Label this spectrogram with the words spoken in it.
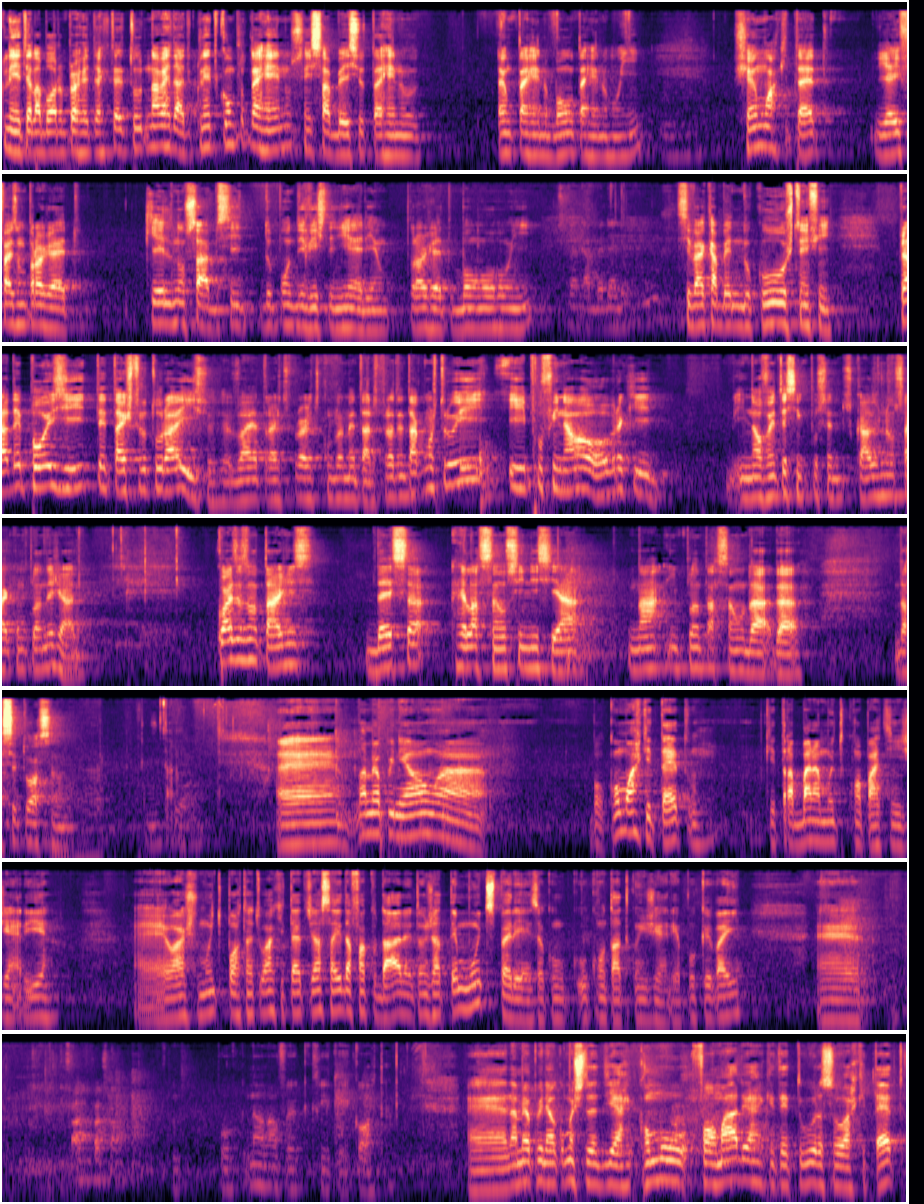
cliente elabora um projeto de arquitetura. Na verdade, o cliente compra o terreno sem saber se o terreno é um terreno bom ou um terreno ruim. Chama um arquiteto e aí faz um projeto que ele não sabe se, do ponto de vista de engenharia, é um projeto bom ou ruim. Se vai caber dentro do custo. Se vai caber dentro do custo, enfim. Para depois ir tentar estruturar isso. Vai atrás dos projetos complementares para tentar construir e, por final, a obra que, em 95% dos casos, não sai como planejado. Quais as vantagens dessa relação se iniciar na implantação da, da, da situação? Tá. É, na minha opinião, a, bom, como arquiteto que trabalha muito com a parte de engenharia, é, eu acho muito importante o arquiteto já sair da faculdade, então já ter muita experiência com o contato com engenharia, porque vai. É... Fala, pode falar. Não, não, foi o que cliquei, corta. É, na minha opinião, como estudante de, como formado em arquitetura, sou arquiteto,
